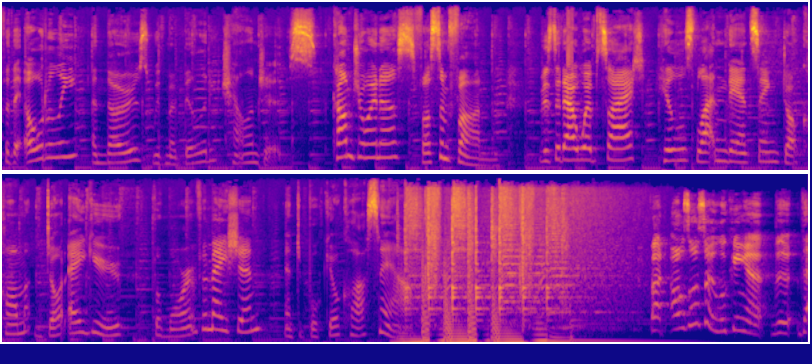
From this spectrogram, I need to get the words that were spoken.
for the elderly and those with mobility challenges. Come join us for some fun. Visit our website hillslatindancing.com.au for more information and to book your class now. But I was also looking at the, the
